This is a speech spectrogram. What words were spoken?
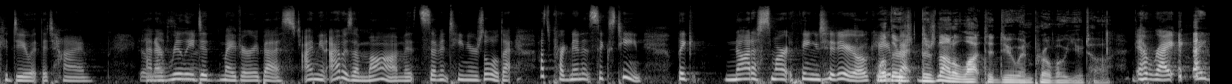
could do at the time. The and i really learned. did my very best. I mean i was a mom at 17 years old. I, I was pregnant at 16 like not a smart thing to do okay Well, there's but- there's not a lot to do in Provo, Utah. Yeah, right I,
